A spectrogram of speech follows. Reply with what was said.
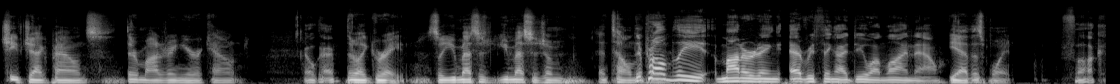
Chief Jack Pounds. They're monitoring your account. Okay. They're like, great. So you message you message them and tell them They're probably monitoring everything I do online now. yeah at this point. Fuck.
